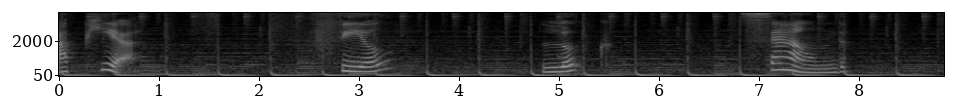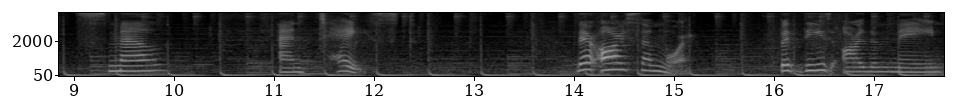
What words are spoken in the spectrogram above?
appear, feel, look, sound, smell, and taste. There are some more, but these are the main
